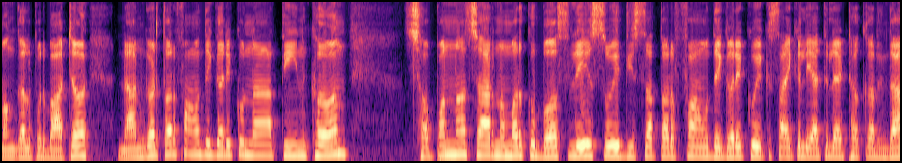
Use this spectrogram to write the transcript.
मङ्गलपुरबाट नानगढतर्फ आउँदै गरेको ना तिन ख छप्पन्न चार नम्बरको बसले सोही दिशातर्फ आउँदै गरेको एक साइकल यात्रीलाई ठक्कर दिँदा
